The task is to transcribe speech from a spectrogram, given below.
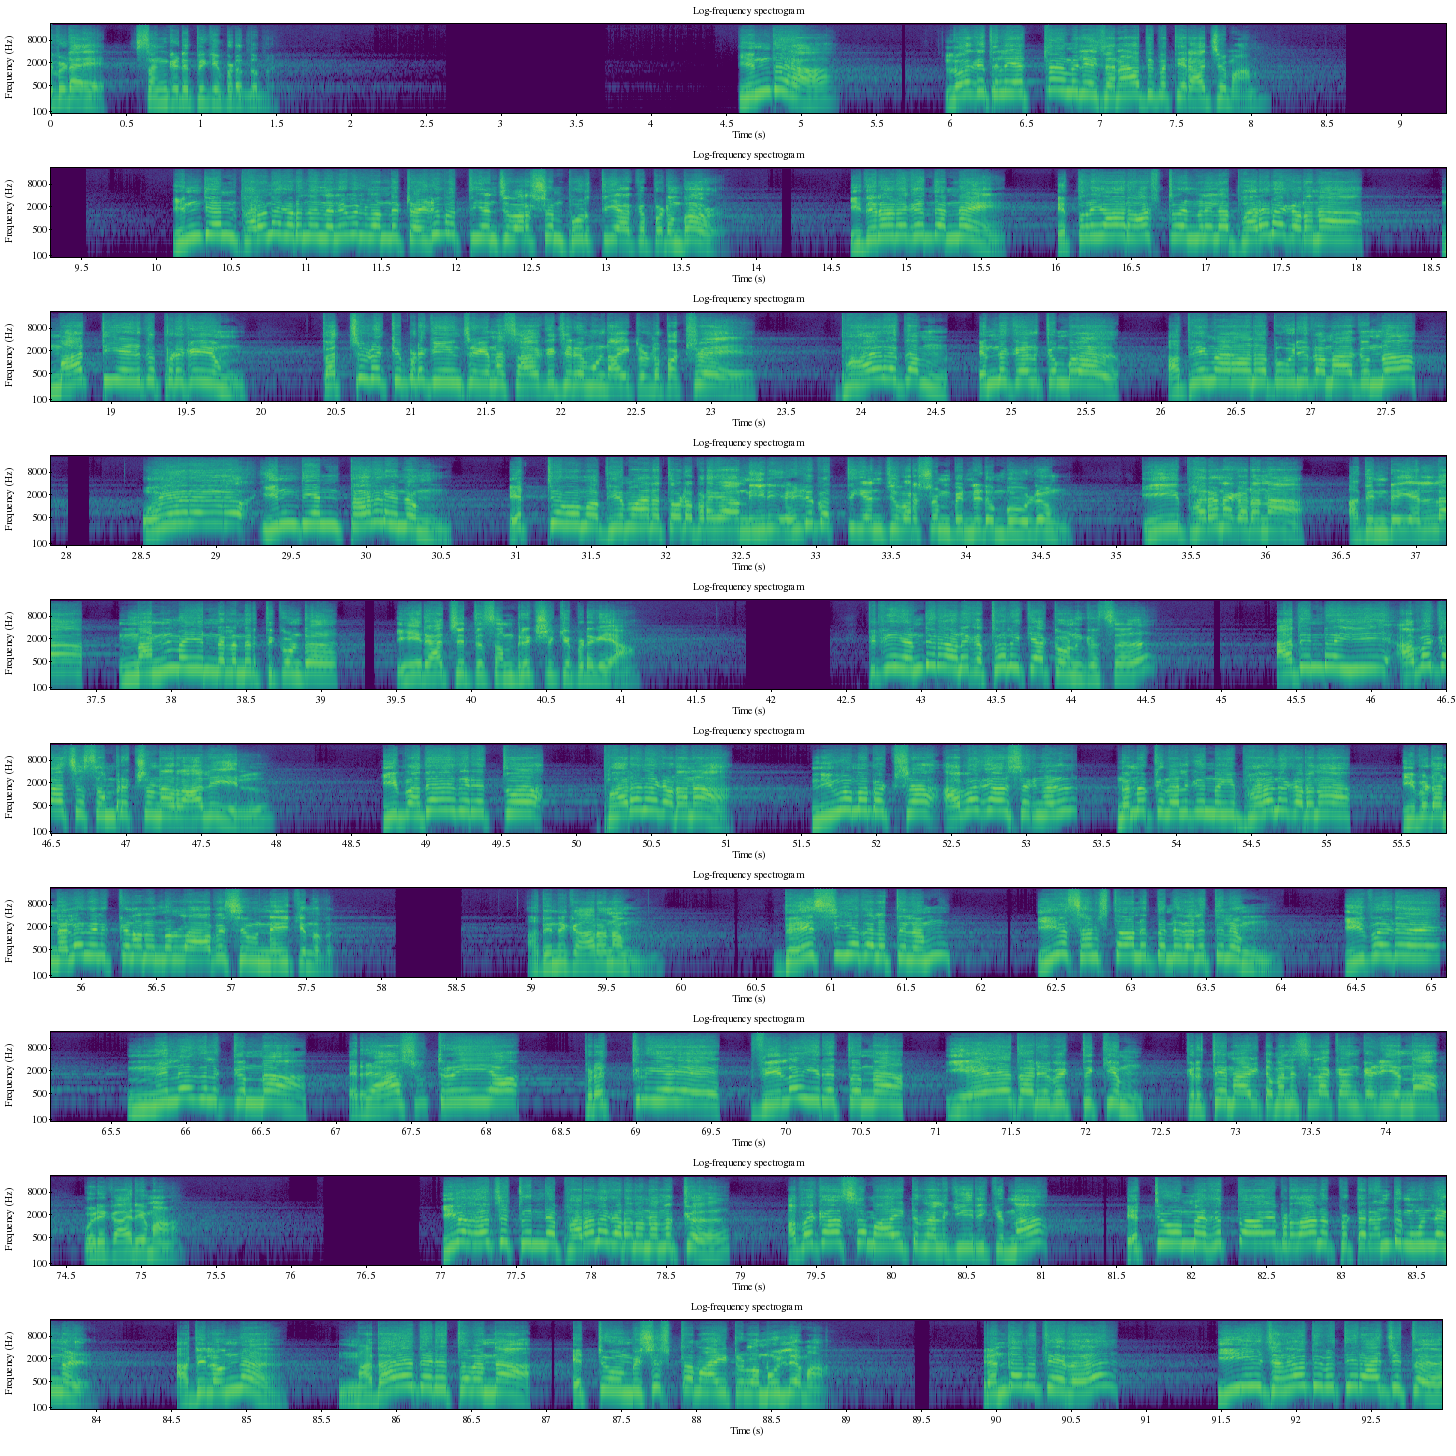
ഇവിടെ സംഘടിപ്പിക്കപ്പെടുന്നത്. ഇന്ത്യ ലോകത്തിലെ ഏറ്റവും വലിയ ജനാധിപത്യ രാജ്യമാണ്. ഇന്ത്യൻ ഭരണഘടന നിലവിൽ വന്നിട്ട് എഴുപത്തിയഞ്ച് വർഷം പൂർത്തിയാക്കപ്പെടുമ്പോൾ ഇതിനകം തന്നെ എത്രയോ രാഷ്ട്രങ്ങളിലെ ഭരണഘടന മാറ്റി എഴുതപ്പെടുകയും തച്ചുടയ്ക്കപ്പെടുകയും ചെയ്യുന്ന സാഹചര്യം ഉണ്ടായിട്ടുണ്ട്. പക്ഷേ ഭാരതം എന്ന് കേൾക്കുമ്പോൾ അഭിമാനപൂരിതമാകുന്ന ഓരോ ഇന്ത്യൻ പൗരനും ഏറ്റവും അഭിമാനത്തോടെ പറയാം. ഈ എഴുപത്തിയഞ്ചു വർഷം പിന്നിടുമ്പോഴും ഈ ഭരണഘടന അതിന്റെ എല്ലാ നന്മയും നിലനിർത്തിക്കൊണ്ട് ഈ രാജ്യത്ത് സംരക്ഷിക്കപ്പെടുകയാണ്. പിന്നെ എന്തിനാണ് കത്തോലിക്ക കോൺഗ്രസ് അതിന്റെ ഈ അവകാശ സംരക്ഷണ റാലിയിൽ ഈ മതേതരത്വ ഭരണഘടന ന്യൂനപക്ഷ അവകാശങ്ങൾ നമുക്ക് നൽകുന്ന ഈ ഭരണഘടന ഇവിടെ നിലനിൽക്കണമെന്നുള്ള ആവശ്യം ഉന്നയിക്കുന്നത്. അതിന് കാരണം ദേശീയ തലത്തിലും ഈ സംസ്ഥാനത്തിന്റെ തലത്തിലും ഇവിടെ നിലനിൽക്കുന്ന രാഷ്ട്രീയ പ്രക്രിയയെ വിലയിരുത്തുന്ന ഏതൊരു വ്യക്തിക്കും കൃത്യമായിട്ട് മനസ്സിലാക്കാൻ കഴിയുന്ന ഒരു കാര്യമാണ്. ഈ രാജ്യത്തിന്റെ ഭരണഘടന നമുക്ക് അവകാശമായിട്ട് നൽകിയിരിക്കുന്ന ഏറ്റവും മഹത്തായ പ്രധാനപ്പെട്ട രണ്ട് മൂല്യങ്ങൾ. അതിലൊന്ന് മതേതരത്വം എന്ന ഏറ്റവും വിശിഷ്ടമായിട്ടുള്ള മൂല്യമാണ്. രണ്ടാമത്തേത് ഈ ജനാധിപത്യ രാജ്യത്ത്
